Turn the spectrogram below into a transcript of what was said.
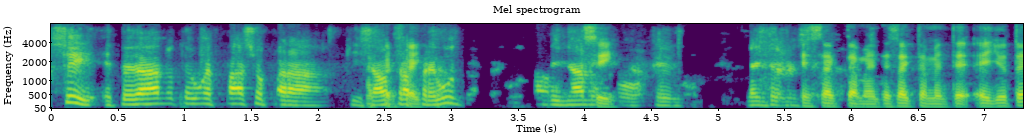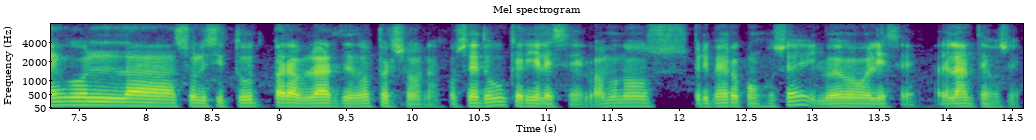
Sí, estoy dándote un espacio para quizá otra pregunta. Sí. la exactamente, exactamente. Eh, yo tengo la solicitud para hablar de dos personas, José Dunker y Eliezer. Vámonos primero con José y luego Eliezer. Adelante, José.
